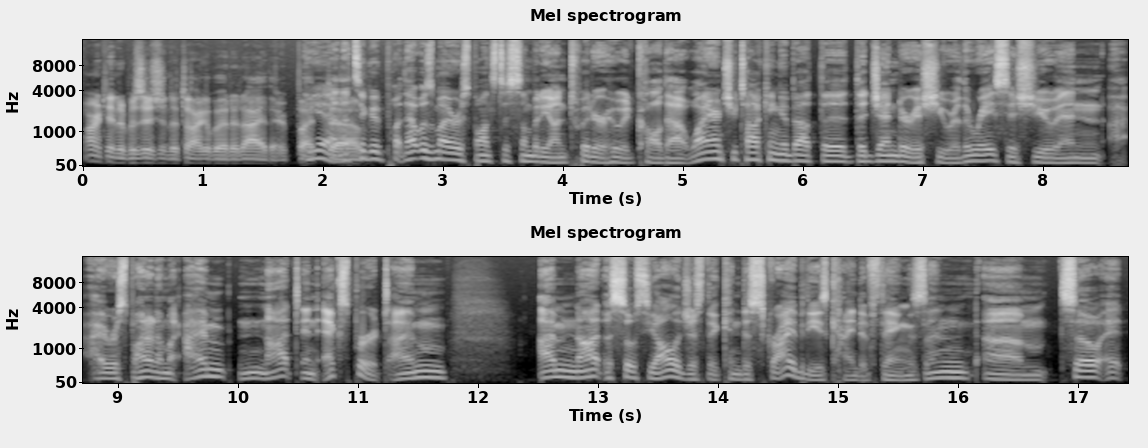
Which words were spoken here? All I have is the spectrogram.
aren't in a position to talk about it either. But yeah, that's a um, good point. That was my response to somebody on Twitter who had called out, "Why aren't you talking about the the gender issue or the race issue?" And I I responded, "I'm like, I'm not an expert. I'm." I'm not a sociologist that can describe these kind of things, and um, so it,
